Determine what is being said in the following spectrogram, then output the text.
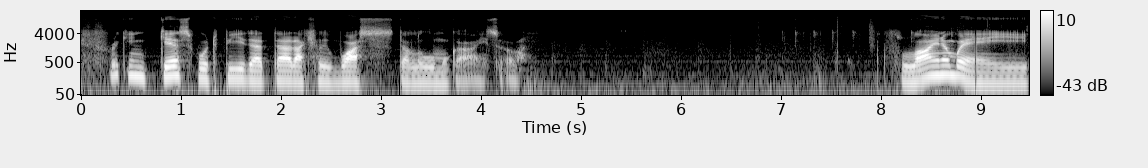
freaking guess would be that that actually was the Lumu guy, so flying away.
